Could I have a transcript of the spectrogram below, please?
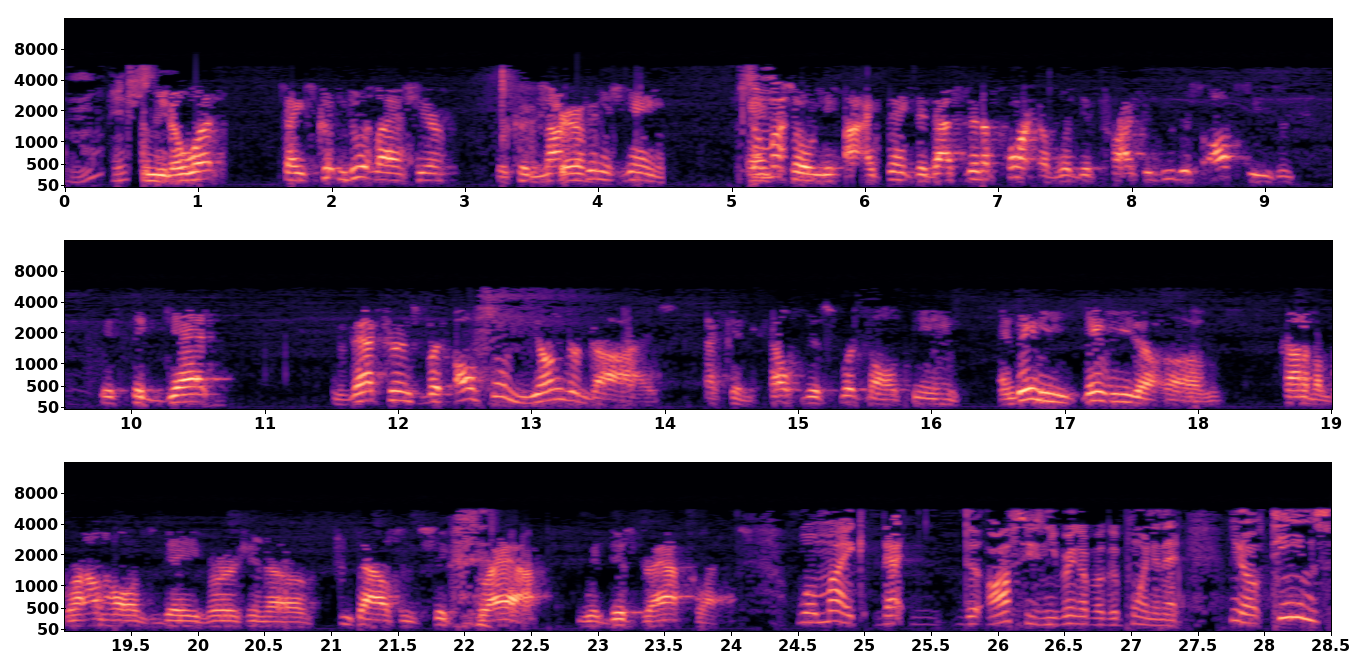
Mm, interesting. And you know what? Saints couldn't do it last year. They could not true. finish games. So and my, so I think that that's been a part of what they've tried to do this off season is to get veterans, but also younger guys that can help this football team. And they need they need a um, kind of a Groundhog's Day version of 2006 draft with this draft class. Well, Mike, that the off season you bring up a good point in that you know teams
